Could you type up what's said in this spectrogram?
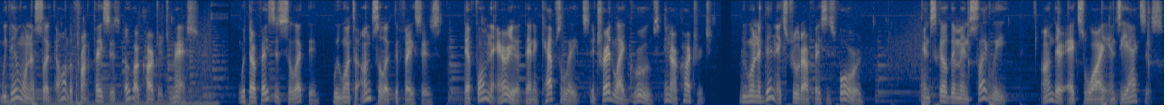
We then want to select all the front faces of our cartridge mesh. With our faces selected, we want to unselect the faces that form the area that encapsulates the tread-like grooves in our cartridge. We want to then extrude our faces forward and scale them in slightly on their X, Y, and Z axis.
